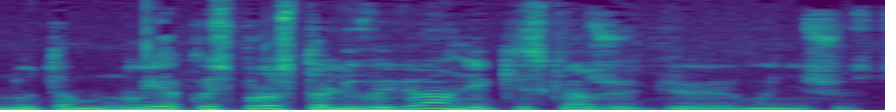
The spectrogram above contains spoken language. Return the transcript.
Ну там, ну якось просто львів'ян, які скажуть е, мені щось.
